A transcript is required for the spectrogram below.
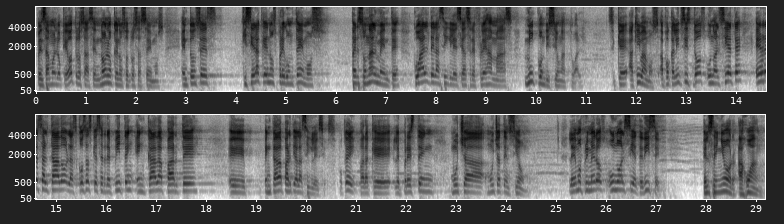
Pensamos en lo que otros hacen, no en lo que nosotros hacemos. Entonces, quisiera que nos preguntemos personalmente cuál de las iglesias refleja más mi condición actual. Así que aquí vamos, Apocalipsis 2, 1 al 7. He resaltado las cosas que se repiten en cada parte, eh, en cada parte a las iglesias, ¿ok? Para que le presten mucha, mucha atención. Leemos primero 1 al 7. Dice, el Señor a Juan,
